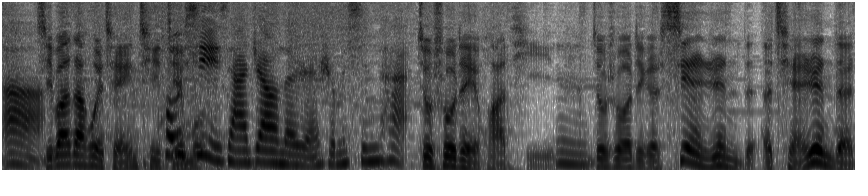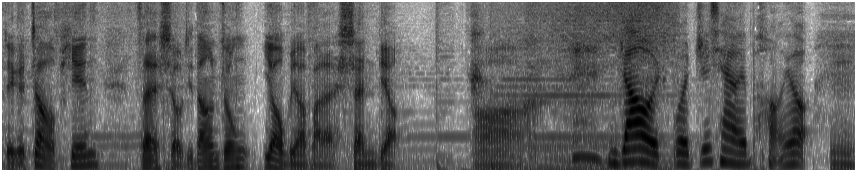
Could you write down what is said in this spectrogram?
啊，奇葩大会前一期剖析一下这样的人什么心态？就说这个话题，嗯就说这个现任的呃前任的这个照片在手机当中要不要把它删掉？啊，你知道我我之前有一朋友，嗯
